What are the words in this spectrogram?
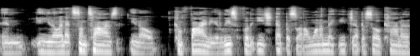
and you know, and that sometimes you know confining at least for the, each episode. I want to make each episode kind of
